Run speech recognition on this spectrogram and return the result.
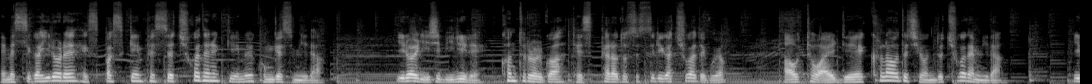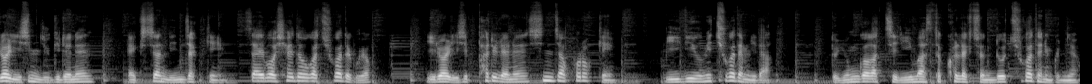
MS가 1월에 엑스박스 게임 패스에 추가되는 게임을 공개했습니다. 1월 21일에 컨트롤과 데스페라도스 3가 추가되고요. 아우터 와일드의 클라우드 지원도 추가됩니다. 1월 26일에는 액션 닌자 게임 사이버 섀도우가 추가되고요. 1월 28일에는 신작 호러 게임 미디움이 추가됩니다. 또 용과 같이 리마스터 컬렉션도 추가되는군요.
